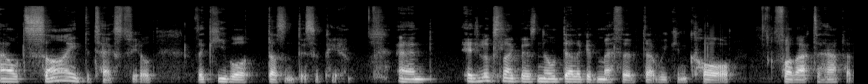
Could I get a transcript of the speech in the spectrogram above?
outside the text field, the keyboard doesn't disappear. And it looks like there's no delegate method that we can call for that to happen.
